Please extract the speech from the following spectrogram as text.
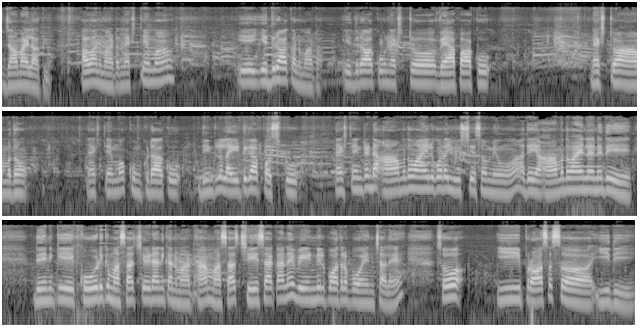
జామాయిల ఆకులు. అవన్నమాట. నెక్స్ట్ ఏమో ఈ ఎదురాకు అనమాట ఎదురాకు నెక్స్ట్ వేపాకు నెక్స్ట్ ఆమదం నెక్స్ట్ ఏమో కుంకుడాకు దీంట్లో లైట్గా పసుపు. నెక్స్ట్ ఏంటంటే ఆమదం ఆయిల్ కూడా యూస్ చేసాం మేము. అదే ఆమదం ఆయిల్ అనేది దీనికి కోడికి మసాజ్ చేయడానికి అనమాట మసాజ్ చేశాకనే వేడి నీళ్ళు పోతలు పోయించాలి. సో ఈ ప్రాసెస్ ఇది.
